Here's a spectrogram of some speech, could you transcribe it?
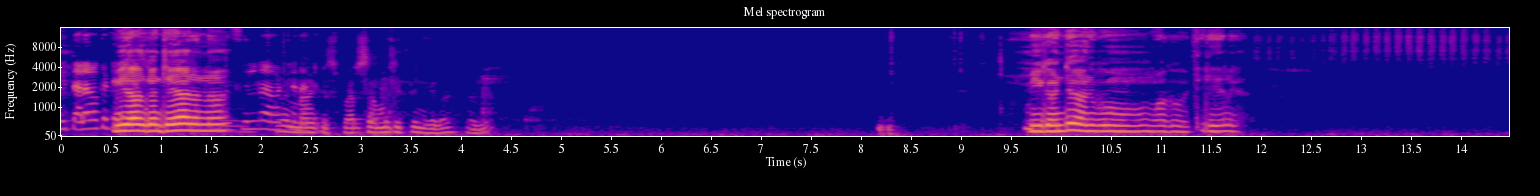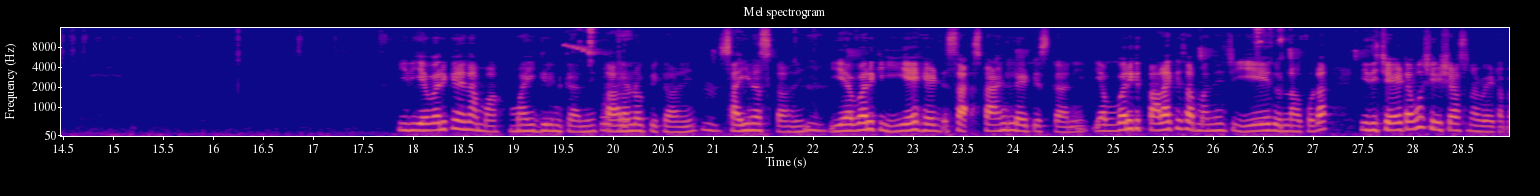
మీ తల ఒకటే. మీరు ఎవరికైనా చేయాలన్నా? నాకు స్పర్శ అమ్మ చెప్పింది కదా అది. మీకంటే అనుభవం మాకు తెలియాలి ఇది ఎవరికైనా అమ్మా మైగ్రేన్ కానీ తలనొప్పి కానీ సైనస్ కానీ ఎవరికి ఏ హెడ్ స్పాండిలైటిస్ కానీ ఎవరికి తలకి సంబంధించి ఏది ఉన్నా కూడా ఇది చేయటము శీర్షాసనం వేయటం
